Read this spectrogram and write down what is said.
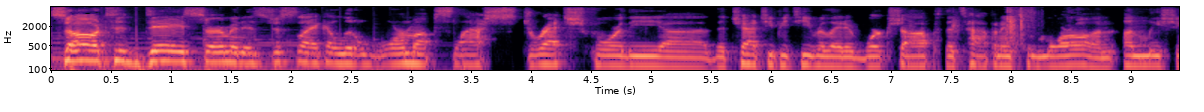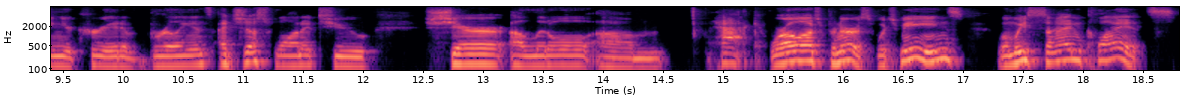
So today's sermon is just like a little warm up slash stretch for the uh, the ChatGPT related workshop that's happening tomorrow on unleashing your creative brilliance. I just wanted to share a little um, hack. We're all entrepreneurs, which means when we sign clients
